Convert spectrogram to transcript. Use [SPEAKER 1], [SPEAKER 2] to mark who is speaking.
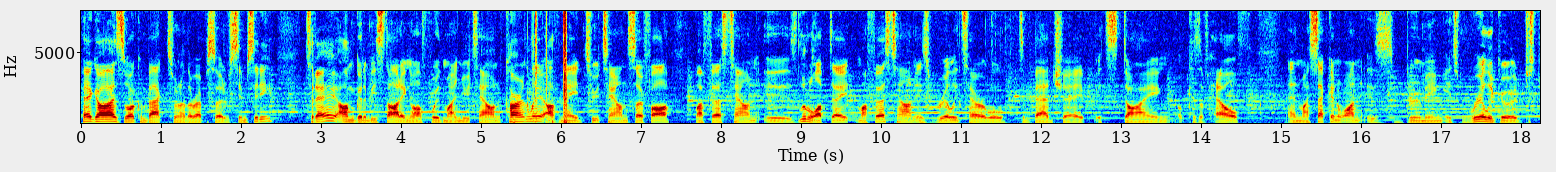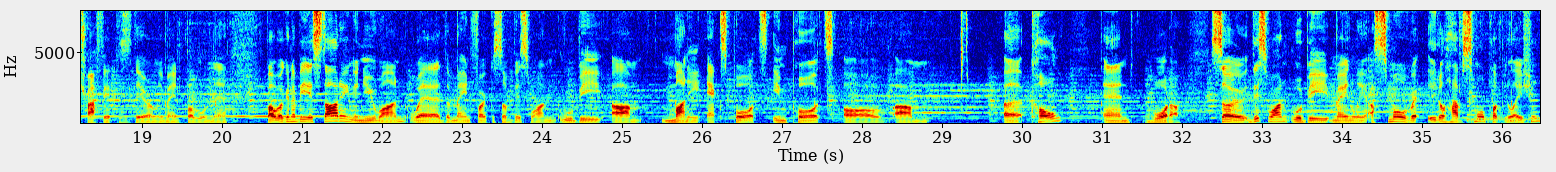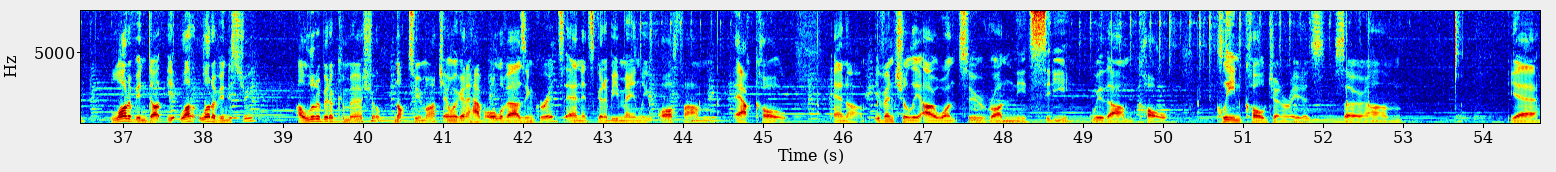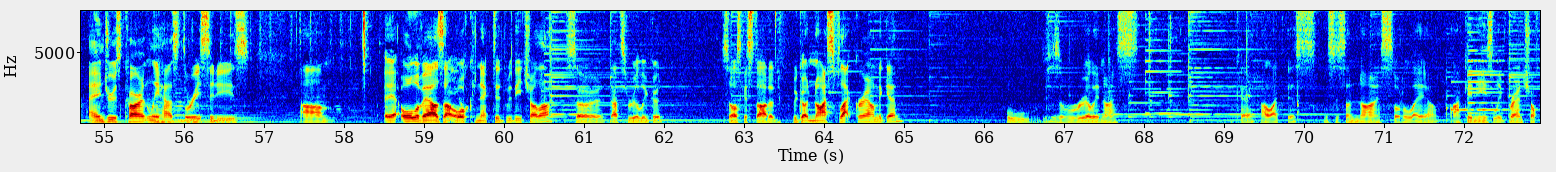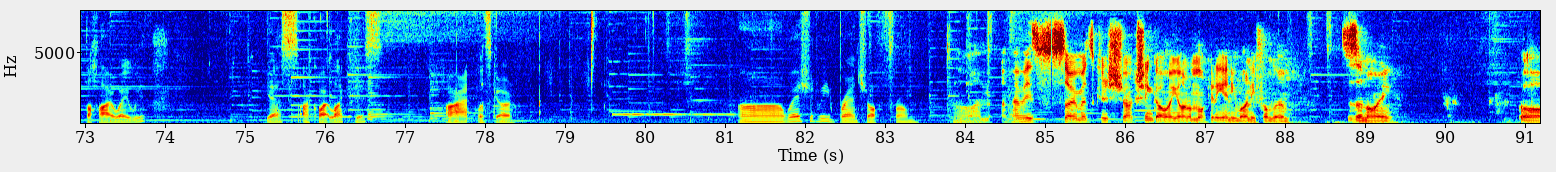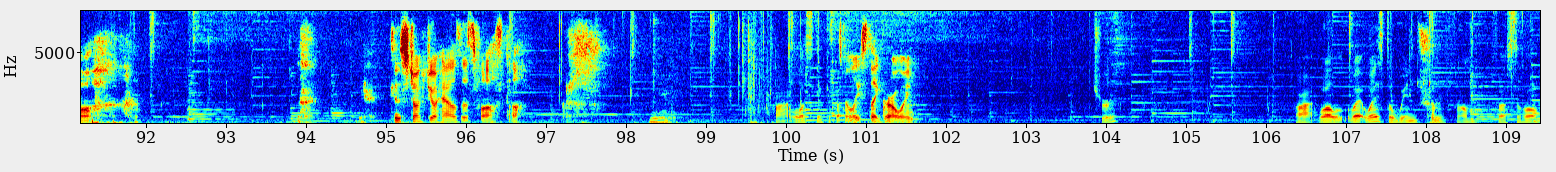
[SPEAKER 1] Hey guys, welcome back to another episode of SimCity. Today I'm going to be starting off with my new town. Currently I've made two towns so far. My first town is, little update, my first town is really terrible, it's in bad shape, it's dying because of health. And my second one is booming, it's really good, just traffic is the only main problem there. But we're going to be starting a new one where the main focus of this one will be um, money, exports, imports of um, uh, coal and water. So this one will be mainly a small. it'll have small population, a lot of lot, lot of industry, a little bit of commercial, not too much, and we're gonna have all of ours in grids, and it's gonna be mainly off um, our coal. And um, eventually, I want to run the city with um, coal, clean coal generators. So um, yeah, Andrews currently has three cities. Um, yeah, all of ours are all connected with each other, so that's really good. So let's get started. We've got nice flat ground again. Ooh, this is a really nice... Okay, I like this. This is a nice sort of layout. I can easily branch off the highway with. Yes, I quite like this. Alright, let's go. Uh, where should we branch off from?
[SPEAKER 2] Oh, I'm, I'm having so much construction going on, I'm not getting any money from them. This is annoying. Oh. Construct your houses faster.
[SPEAKER 1] Hmm. Alright, well let's think about it.
[SPEAKER 2] At least they're growing.
[SPEAKER 1] True. Alright, well, where, where's the wind coming from, first of all?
